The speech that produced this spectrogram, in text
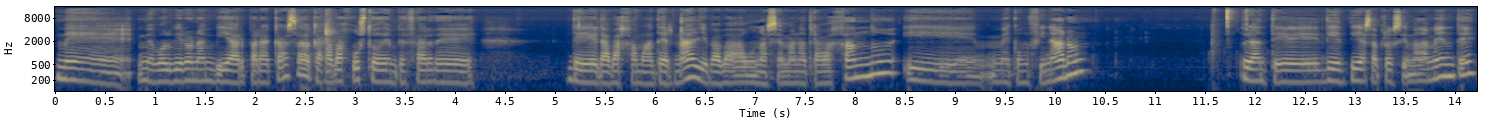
me, me volvieron a enviar para casa. Acababa justo de empezar de, de la baja maternal, llevaba una semana trabajando y me confinaron durante 10 días aproximadamente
